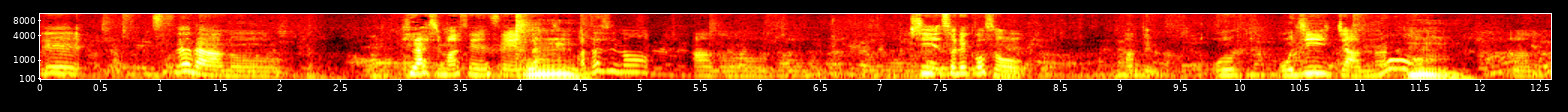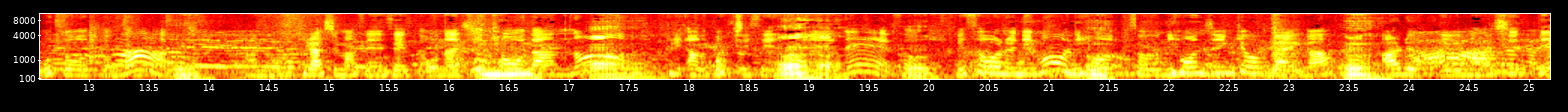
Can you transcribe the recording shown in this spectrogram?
でそしたらあの平島先生たち、うん。私のあのしそれこそなんていうのおおじいちゃんの,、うん。あの弟が、うんあの平島先生と同じうん。教団の,、あの牧師先あ生で,、でソウルにも日本,、その日本人教会がうんあるっていうのを知って、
